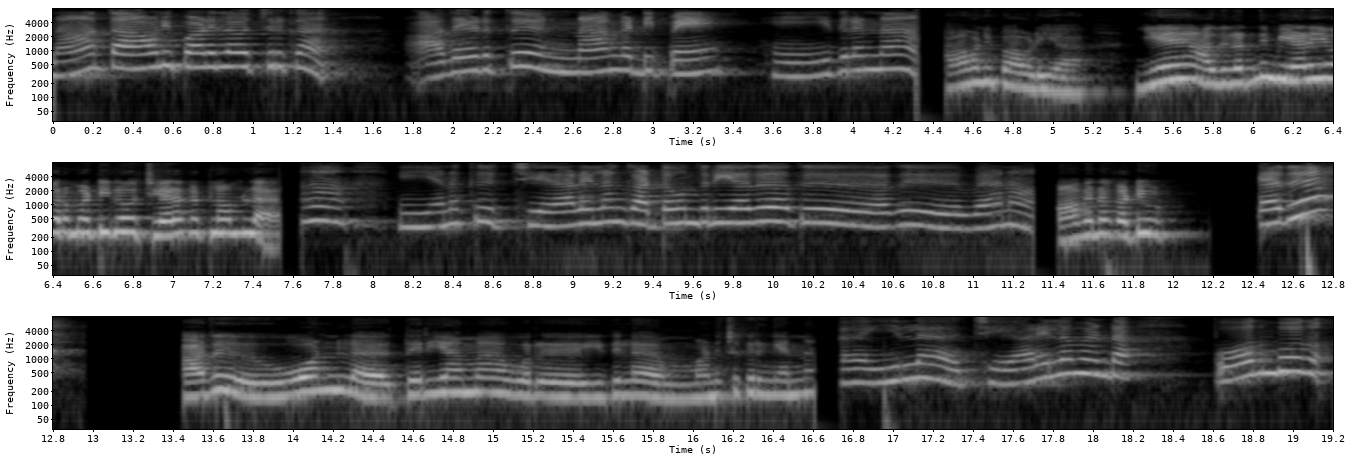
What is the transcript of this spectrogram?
நான் தாவணி பாடையில வச்சிருக்கேன் அதை எடுத்து நான் கட்டிப்பேன் இதுல என்ன தாவணி பாவடியா ஏன்? அதுல இருந்து மேலேயே வர மாட்டீங்களோ சேலை கட்டலாம்ல. எனக்கு சேலையெல்லாம் கட்டவும் தெரியாது. அது அது வேணாம். நான் வேணா கட்டி அது அது ஓன்ல தெரியாம ஒரு இதுல மன்னிச்சுக்கிறீங்க என்ன? இல்ல சேலையெல்லாம் வேண்டாம். போதும் போதும்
